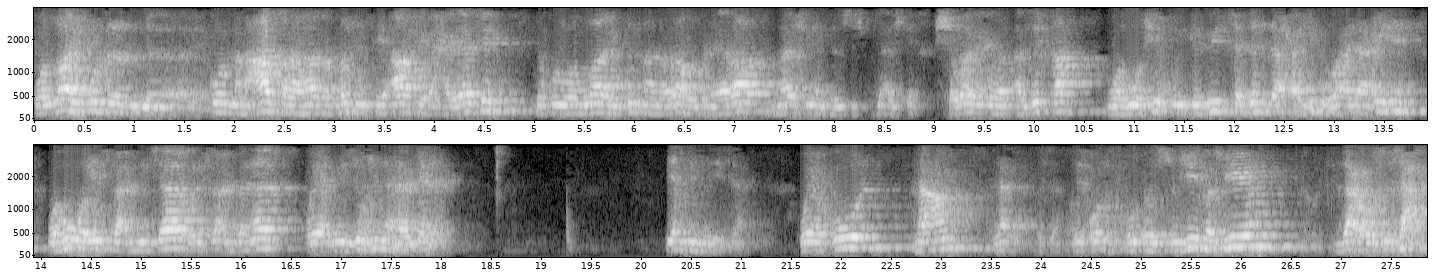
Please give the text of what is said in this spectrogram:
والله يقول يقول من عاصر هذا الرجل في آخر حياته يقول والله كنا نراه في العراق ماشيا في الشوارع والأزقة وهو شيخ كبير تدلى حاجبه على عينه وهو يدفع النساء ويدفع البنات ويغمزهن هكذا. يغمز النساء. ويقول نعم لا استجيب فيهم دعوة سعد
